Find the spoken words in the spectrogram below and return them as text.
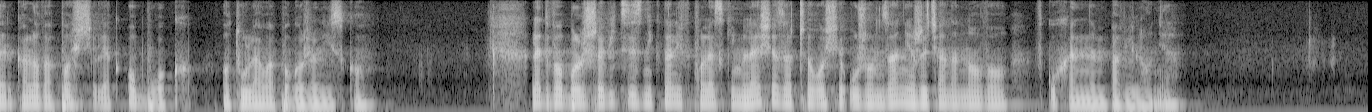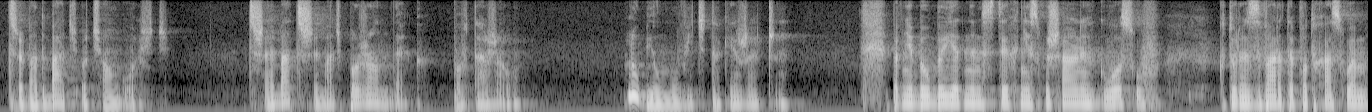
Perkalowa pościel jak obłok otulała pogorzelisko. Ledwo bolszewicy zniknęli w polskim lesie, zaczęło się urządzanie życia na nowo w kuchennym pawilonie. Trzeba dbać o ciągłość. Trzeba trzymać porządek, powtarzał. Lubił mówić takie rzeczy. Pewnie byłby jednym z tych niesłyszalnych głosów, które zwarte pod hasłem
